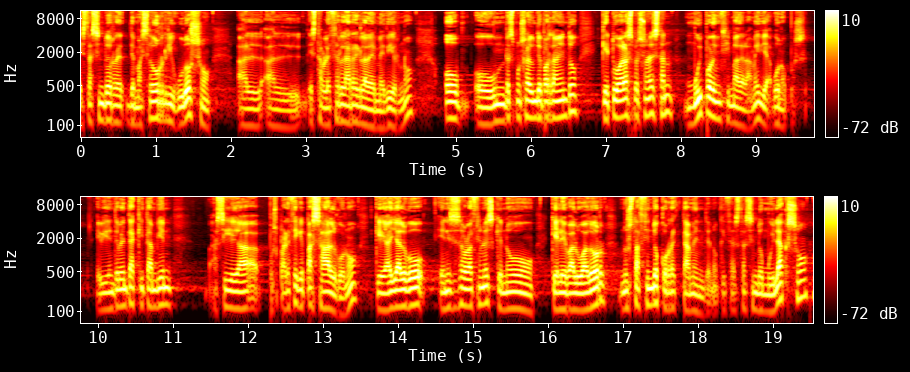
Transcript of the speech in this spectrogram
está siendo demasiado riguroso al, establecer la regla de medir, ¿no? O, un responsable de un departamento que todas las personas están muy por encima de la media. Bueno, pues evidentemente aquí también así pues parece que pasa algo, ¿no? Que hay algo en esas evaluaciones que no que el evaluador no está haciendo correctamente, ¿no? Quizá está siendo muy laxo,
